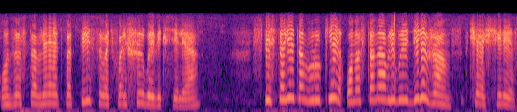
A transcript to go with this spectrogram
он заставляет подписывать фальшивые векселя. С пистолетом в руке он останавливает дилижанс в чаще леса.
